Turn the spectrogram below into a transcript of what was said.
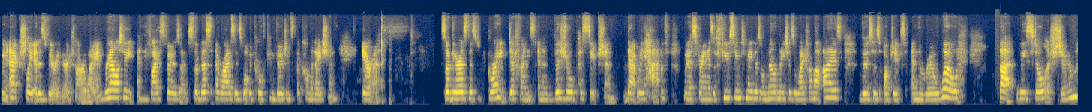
when actually it is very, very far away in reality and vice versa. So this arises what we call convergence accommodation error. So there is this great difference in a visual perception that we have when a screen is a few centimeters or millimeters away from our eyes versus objects in the real world. But we still assume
